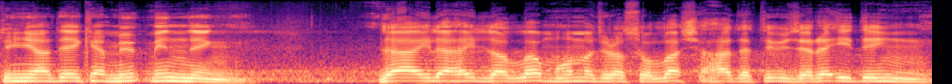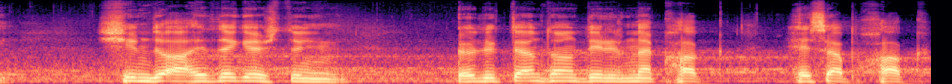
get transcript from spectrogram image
Dünyadayken mümindin. La ilahe illallah Muhammed Resulullah şehadeti üzere idin. Şimdi ahirete geçtin. Öldükten sonra dirilmek hak, hesap hak,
